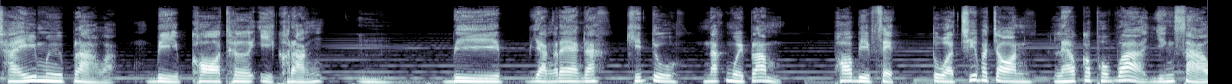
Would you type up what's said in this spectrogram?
ใช้มือเปล่าอะบีบคอเธออีกครั้งอืมบีบอย่างแรงนะ คิดดูนักมวยปล้ำพอบีบเสร็จตรวจชีพจร แล้วก็พบว่าหญิงสาว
